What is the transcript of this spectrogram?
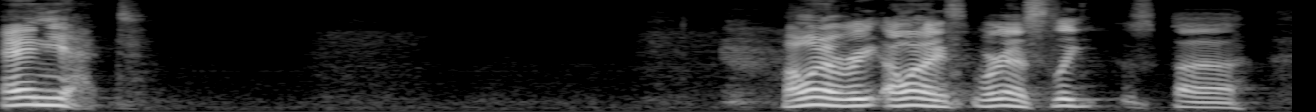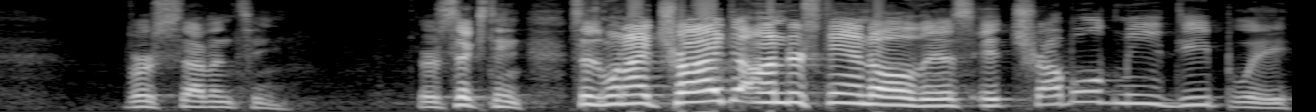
and yet. I want to read, I want to, we're going to sleep, uh, verse 17 or 16. It says, When I tried to understand all this, it troubled me deeply.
